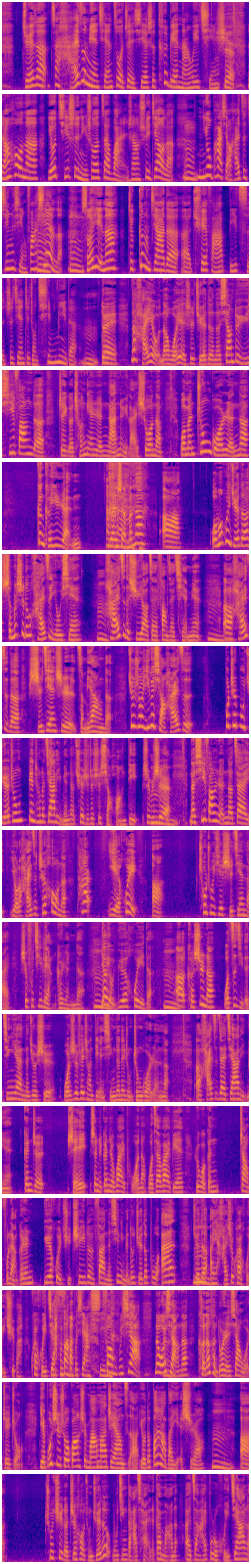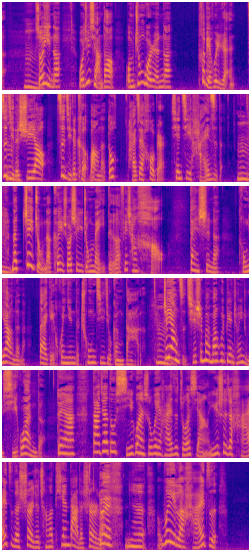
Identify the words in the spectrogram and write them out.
觉着在孩子面前做这些是特别难为情。是，然后呢，尤其是你说在晚上睡觉了，嗯你又怕小孩子惊醒发现了，嗯所以呢，就更加的呃缺乏彼此之间这种亲密的，嗯对。那还有呢，我也是觉得呢，相对于西方的这个成年人男女来说呢，我们中国人呢更可以忍，忍什么呢？啊，我们会觉得什么事都孩子优先。嗯孩子的需要再放在前面，嗯呃，孩子的时间是怎么样的？就是说，一个小孩子不知不觉中变成了家里面的，确实这是小皇帝，是不是？嗯那西方人呢，在有了孩子之后呢，他也会啊，抽出一些时间来，是夫妻两个人的，要有约会的。嗯啊，可是呢，我自己的经验呢，就是我是非常典型的那种中国人了。呃，孩子在家里面跟着谁，甚至跟着外婆呢，我在外边如果跟丈夫两个人约会去吃一顿饭呢，心里面都觉得不安，觉得、嗯哎呀，还是快回去吧，快回家吧，放不下心，放不下。那我想呢，可能很多人像我这种，也不是说光是妈妈这样子啊，有的爸爸也是啊嗯啊，出去了之后总觉得无精打采的，干嘛呢？哎，咱还不如回家了。嗯，所以呢，我就想到我们中国人呢，特别会忍，自己的需要、自己的渴望呢，都排在后边，先记孩子的。嗯那这种呢，可以说是一种美德，非常好。但是呢，同样的呢，带给婚姻的冲击就更大了。嗯这样子其实慢慢会变成一种习惯的。对啊，大家都习惯是为孩子着想，于是这孩子的事儿就成了天大的事儿了。，对，嗯，为了孩子。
